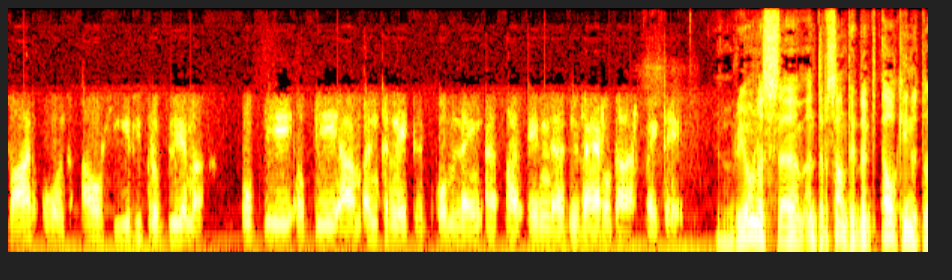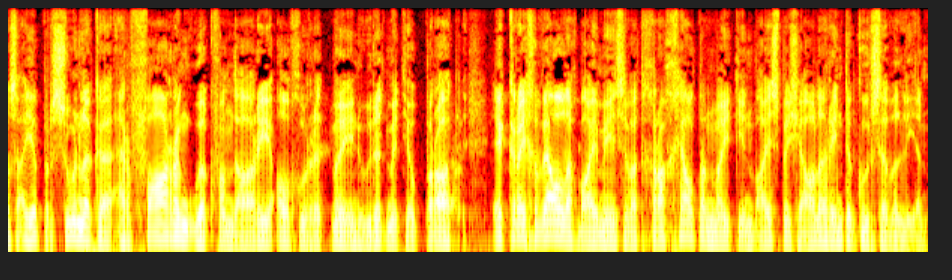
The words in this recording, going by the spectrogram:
waar ons al hierdie probleme op die op die um internet online uh, uh, in uh, die wêreld daar buite het. Rion is uh, interessant. Ek dink elkeen het ons eie persoonlike ervaring ook van daardie algoritme en hoe dit met jou praat. Ek kry geweldig baie mense wat graag geld aan my teen baie spesiale rentekoerse wil leen.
